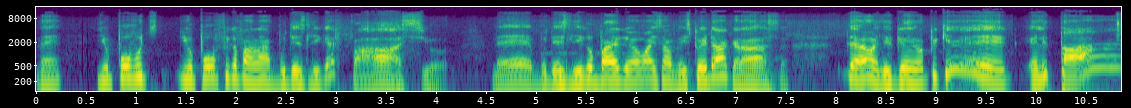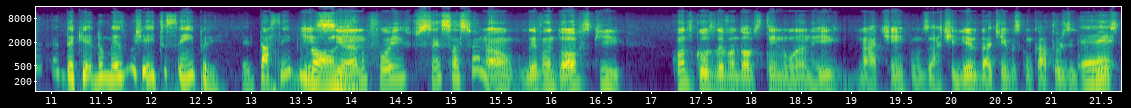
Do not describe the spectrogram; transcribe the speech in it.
Né? E o povo, e o povo fica falando, ah, Bundesliga é fácil, né? Bundesliga o Bayern ganhou mais uma vez, perdeu a graça. Não, ele ganhou porque ele tá do mesmo jeito sempre. Ele tá sempre e Esse ano foi sensacional. Lewandowski, quantos gols Lewandowski tem no ano aí? Na Champions, artilheiro da Champions com 14 é, gols.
